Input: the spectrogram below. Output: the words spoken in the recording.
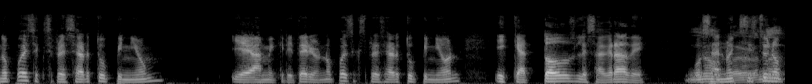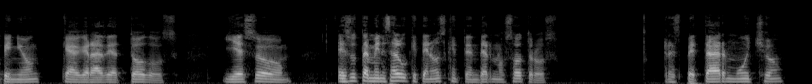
no puedes expresar tu opinión, y a mi criterio, no puedes expresar tu opinión y que a todos les agrade. O sea, no existe una opinión que agrade a todos. Y eso, eso también es algo que tenemos que entender nosotros respetar mucho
